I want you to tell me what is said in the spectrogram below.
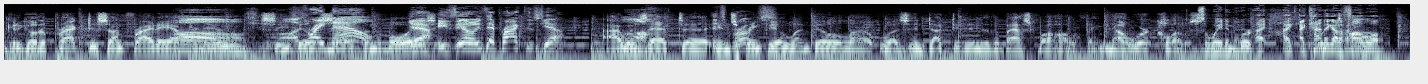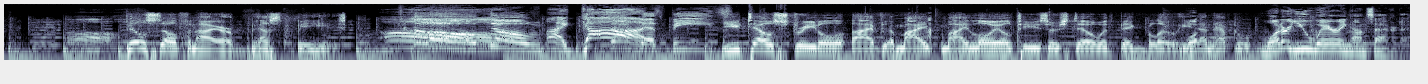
going to go to practice on Friday afternoon. Oh, see well, Bill right Self now. and the boys. Yeah, he's you know he's at practice. Yeah, I was Oh, at uh, in gross. Springfield when Bill uh, was inducted into the Basketball Hall of Fame. No, we're close. So wait a minute. We're- I, I, I kind of got to follow up. oh, Bill Self and I are best bees. Oh, no. My not God. best bees. You tell Streeble I've my my loyalties are still with Big Blue. He What- doesn't have to What are you wearing on Saturday?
